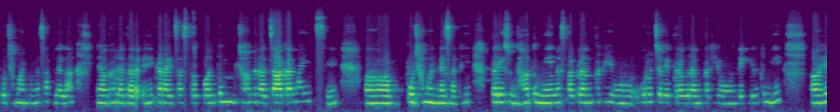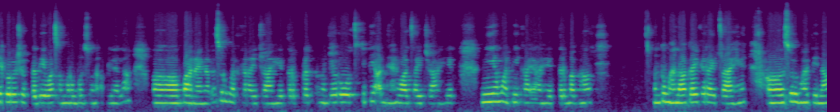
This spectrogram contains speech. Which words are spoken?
पूजा मांडूनच आपल्याला खरं तर हे करायचं असतं. पण तुमच्या घरात जागा नाहीच आहे पूजा मांडण्यासाठी. तरी सुद्धा तुम्ही नसता ग्रंथ घेऊन गुरुचरित्र ग्रंथ घेऊन देखील तुम्ही हे करू शकता. देवासमोर बसून आपल्याला पारायणाला सुरुवात करायची आहे. तर म्हणजे रोज किती अध्याय वाचायचे आहेत? नियम अटी काय आहेत? तर बघा तुम्हाला काय करायचं आहे? सुरुवातीला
